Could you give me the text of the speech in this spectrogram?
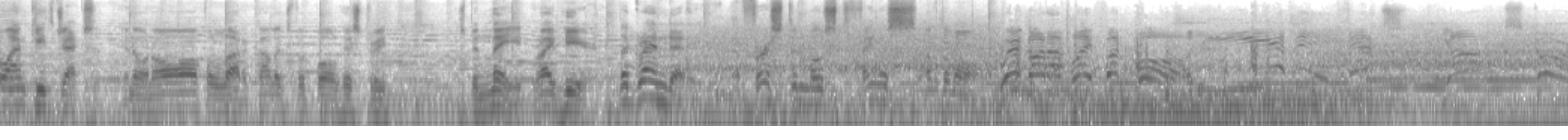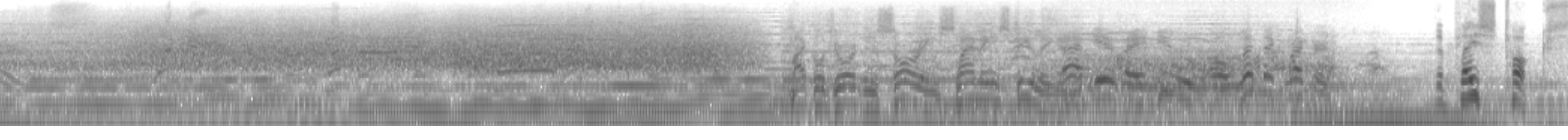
Hello, I'm Keith Jackson. You know, an awful lot of college football history has been made right here. The granddaddy, the first and most famous of them all. We're gonna play football. Yippee! Vince Young scores. One man. Michael Jordan soaring, slamming, stealing. That is a new Olympic record. The place talks.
